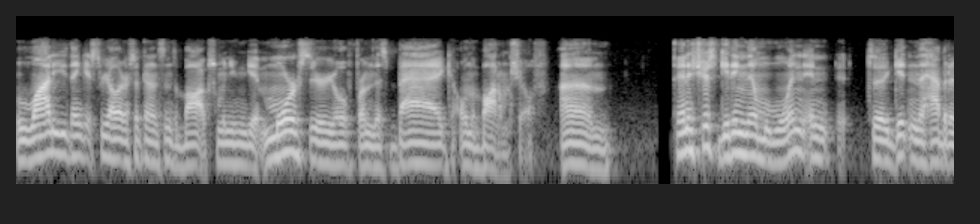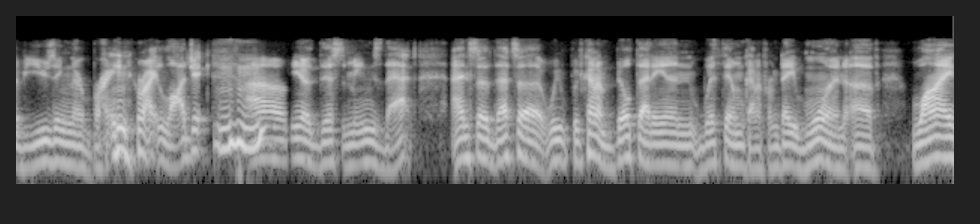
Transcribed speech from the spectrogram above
Why do you think it's $3.79 a box when you can get more cereal from this bag on the bottom shelf? Um, and it's just getting them one and to get in the habit of using their brain, right? Logic. Mm-hmm. Um, you know, this means that, and so that's a we we've kind of built that in with them kind of from day one of why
